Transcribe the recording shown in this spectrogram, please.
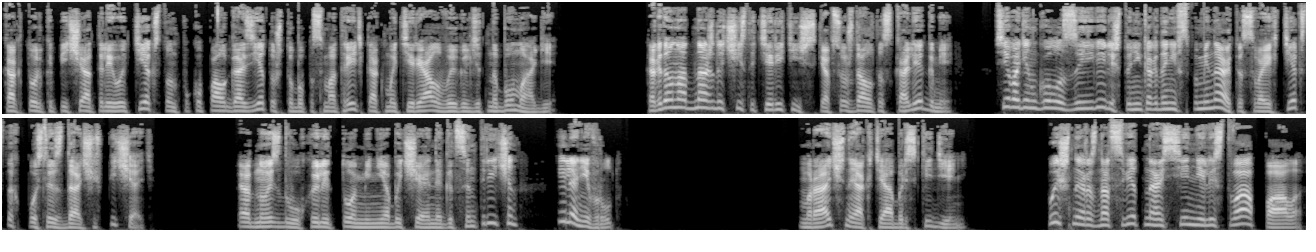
Как только печатали его текст, он покупал газету, чтобы посмотреть, как материал выглядит на бумаге. Когда он однажды чисто теоретически обсуждал это с коллегами, все в один голос заявили, что никогда не вспоминают о своих текстах после сдачи в печать. Одно из двух, или Томми необычайно эгоцентричен, или они врут. Мрачный октябрьский день. Пышная разноцветная осенняя листва опала,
